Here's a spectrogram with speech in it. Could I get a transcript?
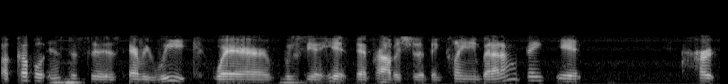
a couple instances every week where we see a hit that probably should have been clean, but I don't think it hurts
